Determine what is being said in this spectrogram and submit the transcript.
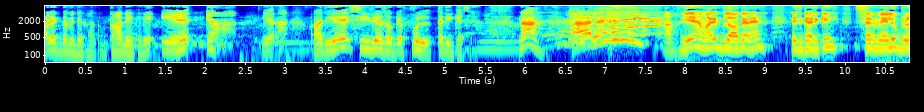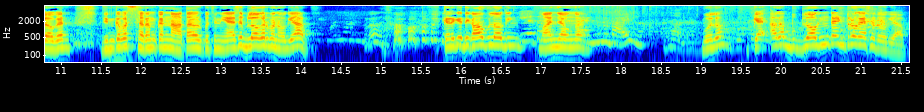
और एकदम ही दिखा दो। कहाँ देख रही है? ये यहाँ। ये रहा। और ये सीरियस हो गए फुल तरीके से। ना? अले हाँ, ये हमारी ब्लॉगर हैं इस घर की शर्मेलू ब्लॉगर जिनका बस शर्म करना आता है और कुछ नहीं है। ऐसे ब्लॉगर बनोगे आप? करके दिखाओ ब्लॉगिंग मान जाऊँगा। बोलो क्या अगर ब्लॉगिंग का इंट्रो कैसे दोगे आप?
